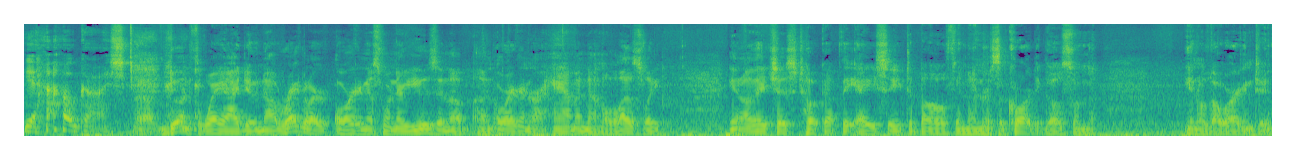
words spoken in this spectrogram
Yeah. Oh gosh. Uh, doing it the way I do now. Regular organists, when they're using a, an organ or a Hammond and a Leslie, you know, they just hook up the AC to both, and then there's a cord that goes from the, you know, the organ to.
